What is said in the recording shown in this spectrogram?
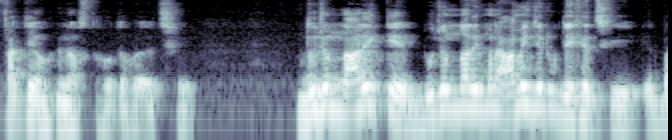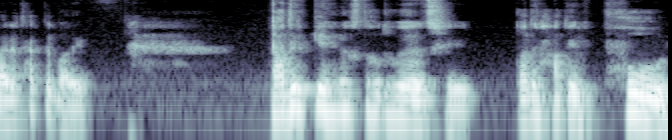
তাকে হেনস্থ হতে হয়েছে। দুজন নারীকে, দুজন নারী মানে আমি যেটুকু দেখেছি, এর বাইরে থাকতে পারে, তাদেরকে হেনস্থ হতে হয়েছে, তাদের হাতের ফুল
